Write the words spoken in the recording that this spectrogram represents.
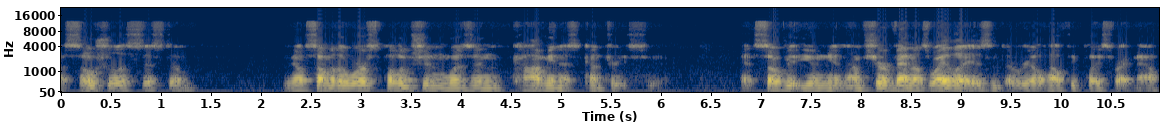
a socialist system you know, some of the worst pollution was in communist countries, Soviet Union. I'm sure Venezuela isn't a real healthy place right now.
